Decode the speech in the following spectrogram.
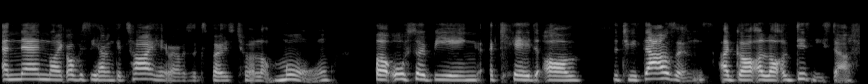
And then like obviously having Guitar Hero, I was exposed to a lot more. But also being a kid of the 2000s, I got a lot of Disney stuff.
